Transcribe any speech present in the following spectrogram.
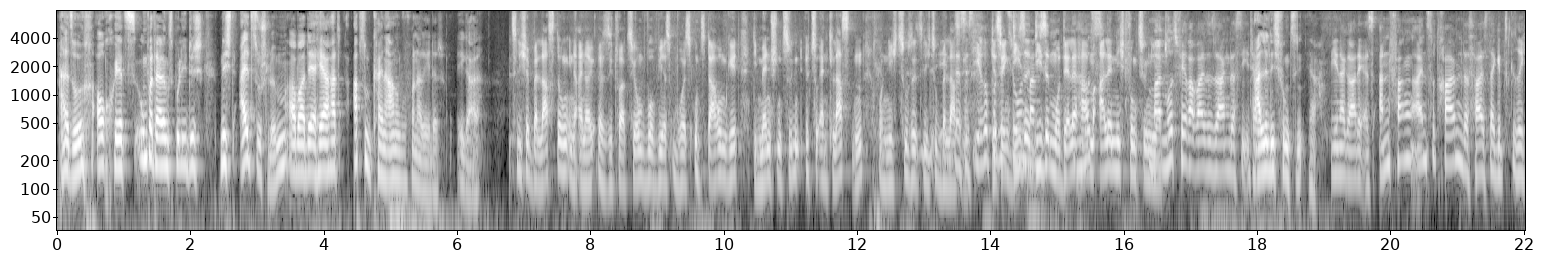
Also auch jetzt umverteilungspolitisch nicht allzu schlimm, aber der Herr hat absolut keine Ahnung, wovon er redet. Egal zusätzliche Belastung in einer äh, Situation, wo, wir es, wo es uns darum geht, die Menschen zu, zu entlasten und nicht zusätzlich zu belasten. Das ist Ihre Position. Deswegen diese, diese Modelle haben alle nicht funktioniert. Man muss fairerweise sagen, dass die Italiener alle nicht funktionieren. Ja. gerade erst anfangen einzutreiben. Das heißt, da gibt es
